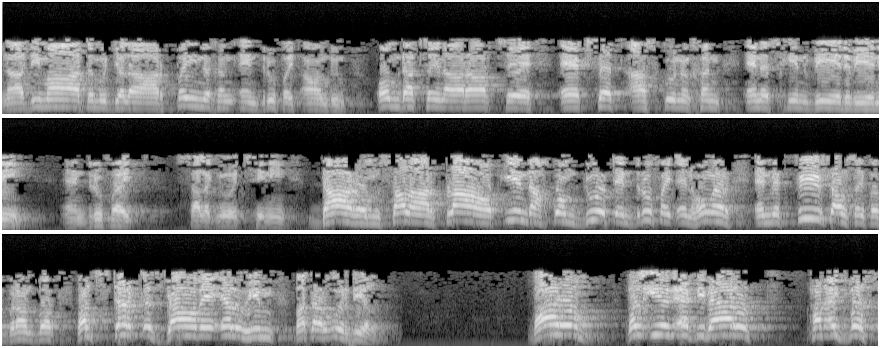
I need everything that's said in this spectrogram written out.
Na die mate moet julle haar pyniging en droefheid aandoen, omdat sy in haar hart sê, ek sit as koningin en is geen weduwee nie, en droefheid sal ek nooit sien nie. Daarom sal haar pla op eendag kom dood en droefheid en honger en met vuur sal sy verbrand word, want sterk is Jawe Elohim wat haar oordeel. Waarom wil u en ek die wêreld van uitwis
